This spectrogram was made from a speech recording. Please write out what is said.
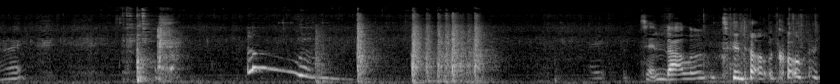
All right. Ooh. Ten dollar, ten dollar coin.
